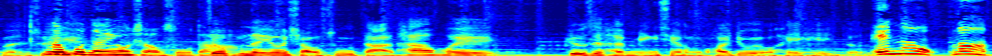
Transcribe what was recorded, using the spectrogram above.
分，所以那不能用小苏打，就不能用小苏打，它会就是很明显，很快就有黑黑的。哎，那那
